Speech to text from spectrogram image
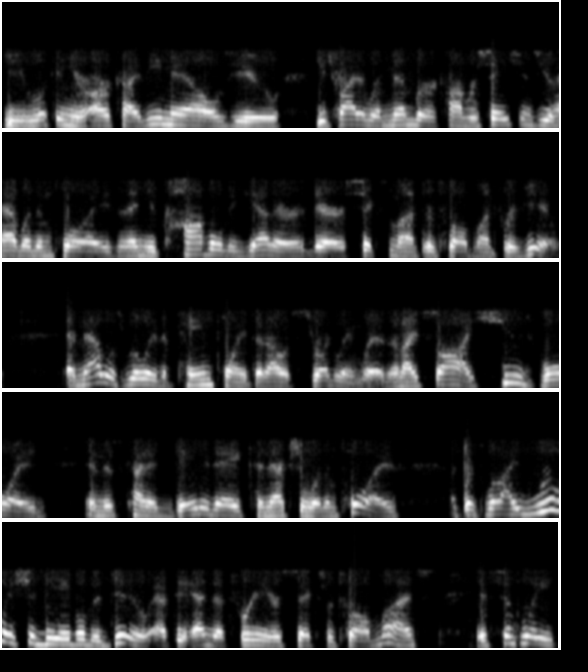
you look in your archive emails, you you try to remember conversations you have with employees, and then you cobble together their six month or twelve month review. And that was really the pain point that I was struggling with. And I saw a huge void in this kind of day to day connection with employees. Because what I really should be able to do at the end of three or six or 12 months is simply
